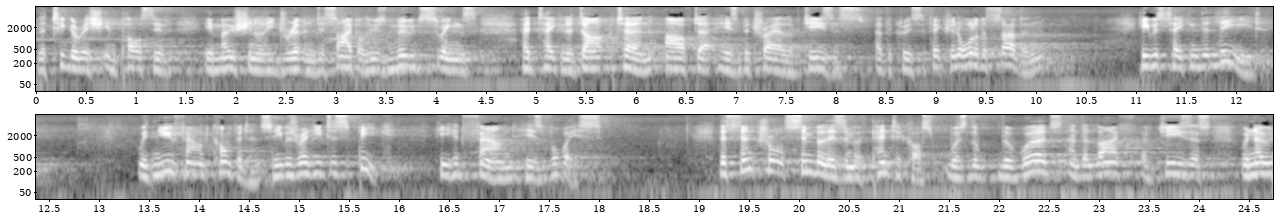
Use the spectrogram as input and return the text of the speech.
the tiggerish, impulsive, emotionally driven disciple whose mood swings had taken a dark turn after his betrayal of Jesus at the crucifixion. All of a sudden, he was taking the lead with newfound confidence. He was ready to speak. He had found his voice. The central symbolism of Pentecost was the, the words and the life of Jesus were no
